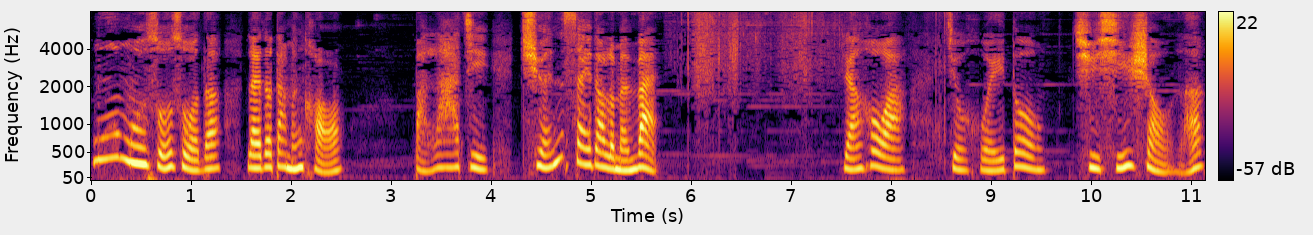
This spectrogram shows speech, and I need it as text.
摸摸索索的来到大门口，把垃圾全塞到了门外，然后啊，就回洞去洗手了。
